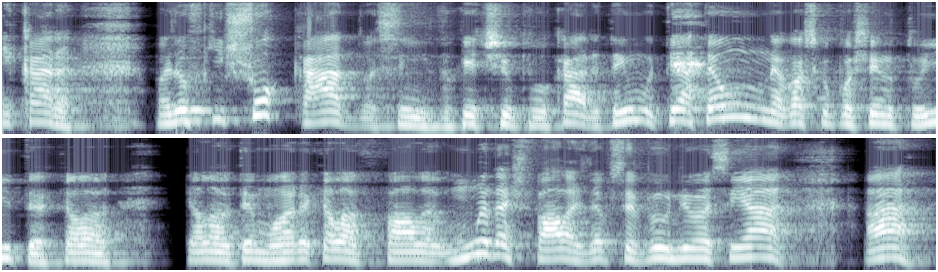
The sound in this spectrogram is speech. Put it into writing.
e, cara, mas eu fiquei chocado, assim, porque, tipo, cara, tem, tem até um negócio que eu postei no Twitter, que ela, que ela tem uma hora que ela fala, uma das falas, deve você ver o Neil assim, ah, ah,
